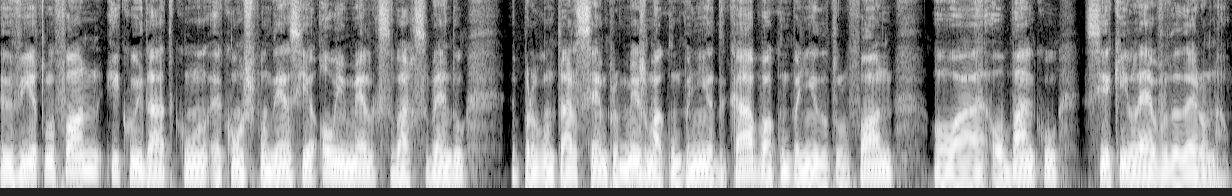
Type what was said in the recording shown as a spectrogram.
via telefone e cuidado com a correspondência ou e-mail que se vai recebendo perguntar sempre, mesmo à companhia de cabo, à companhia do telefone ou ao banco, se aquilo é verdadeiro ou não.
